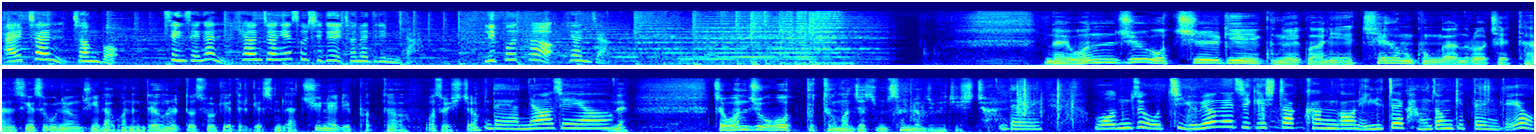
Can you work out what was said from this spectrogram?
알찬 정보, 생생한 현장의 소식을 전해드립니다. 리포터 현장. 네, 원주 572 공예관이 체험 공간으로 재탄생해서 운영 중이라고 하는데 오늘 또 소개해드리겠습니다. 취인의 리포터 어서 오시죠. 네, 안녕하세요. 네. 자 원주 옷부터 먼저 좀 설명 좀 해주시죠. 네. 원주 옷이 유명해지기 시작한 건 일제 강점기 때인데요.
